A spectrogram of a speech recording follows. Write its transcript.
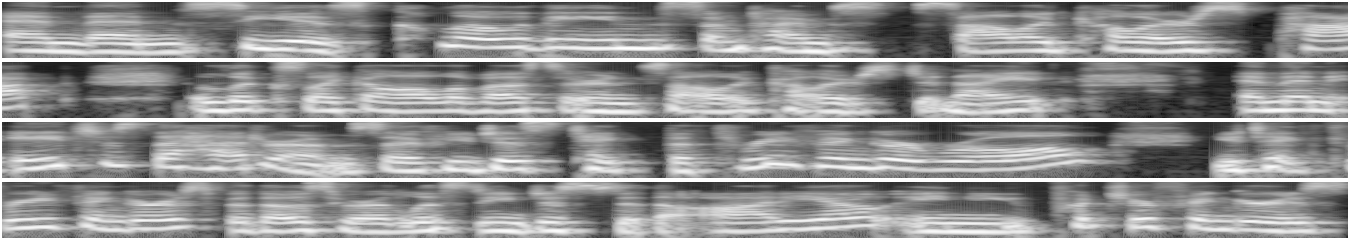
And then c is clothing. Sometimes solid colors pop. It looks like all of us are in solid colors tonight. And then H is the headroom. So if you just take the three finger rule, you take three fingers for those who are listening just to the audio, and you put your fingers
